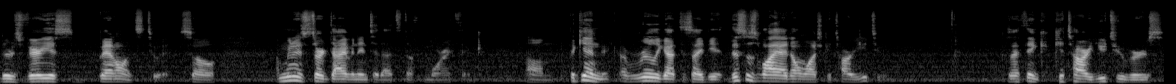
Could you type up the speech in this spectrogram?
There's various balance to it. So I'm to start diving into that stuff more, I think. Um, again, I really got this idea. This is why I don't watch guitar YouTube. Because I think guitar YouTubers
